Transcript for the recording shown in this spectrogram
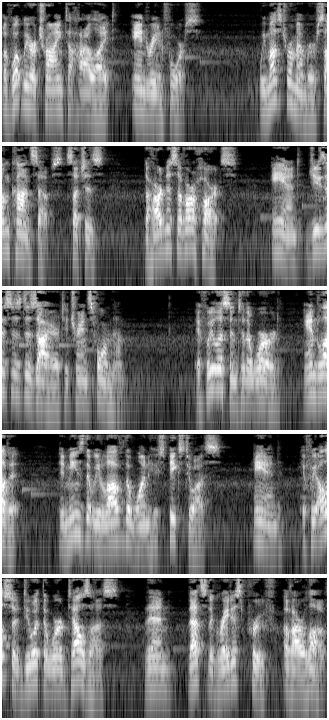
of what we are trying to highlight and reinforce. We must remember some concepts such as the hardness of our hearts and Jesus' desire to transform them. If we listen to the Word and love it, it means that we love the one who speaks to us and if we also do what the Word tells us, then that's the greatest proof of our love.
